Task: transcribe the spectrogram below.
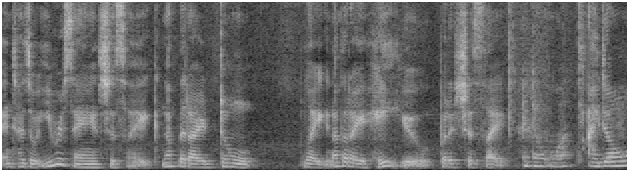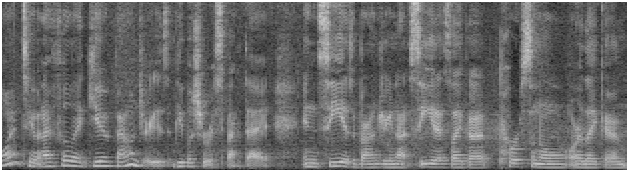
in terms of what you were saying, it's just like not that I don't like not that I hate you, but it's just like I don't want to. I don't want to, and I feel like you have boundaries, and people should respect that and see it as a boundary, not see it as like a personal or like a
